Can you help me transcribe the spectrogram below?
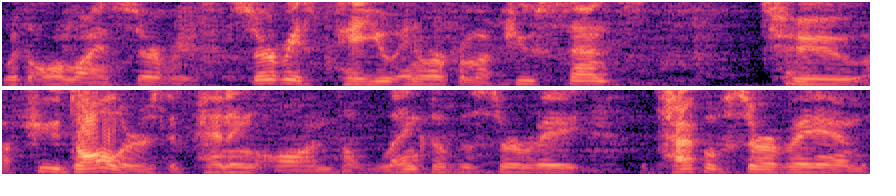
with online surveys. Surveys pay you anywhere from a few cents to a few dollars depending on the length of the survey, the type of survey, and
